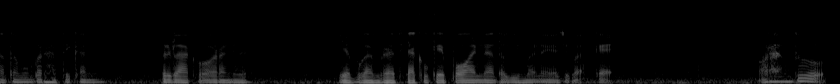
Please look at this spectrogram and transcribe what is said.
atau memperhatikan perilaku orang gitu. Ya bukan berarti aku kepoan atau gimana ya cuma kayak orang tuh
